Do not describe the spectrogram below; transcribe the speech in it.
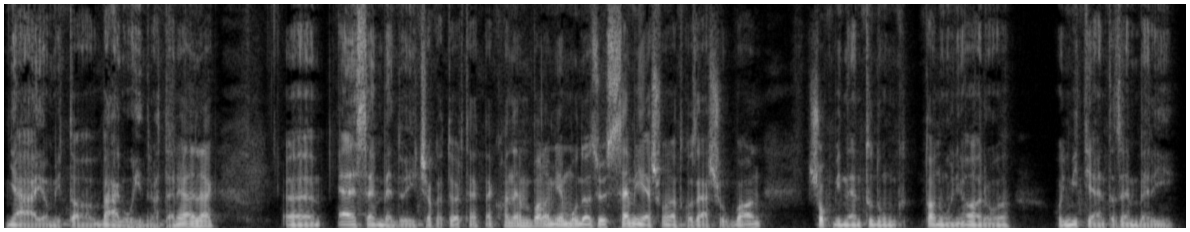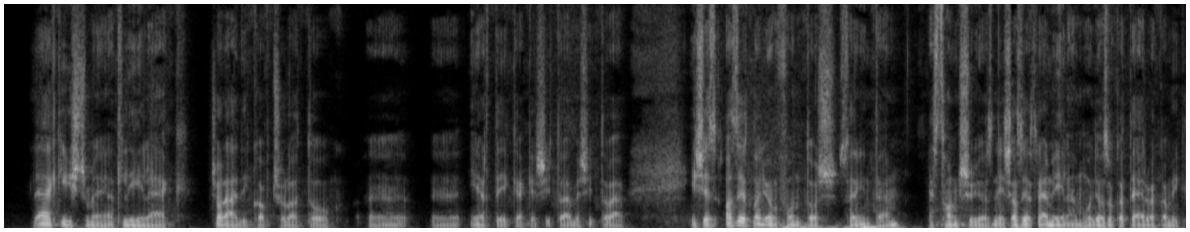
nyáj, amit a vágóhidra terelnek, elszenvedői csak a történetnek, hanem valamilyen módon az ő személyes vonatkozásukban sok mindent tudunk tanulni arról, hogy mit jelent az emberi lelkiismeret, lélek, családi kapcsolatok, értékek, és így tovább, és így tovább. És ez azért nagyon fontos, szerintem, ezt hangsúlyozni, és azért remélem, hogy azok a tervek, amik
